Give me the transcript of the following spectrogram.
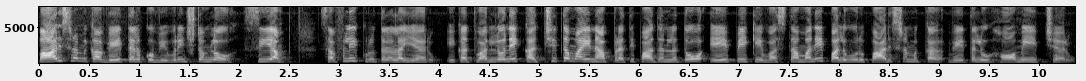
పారిశ్రామికవేత్తలకు వివరించడంలో సీఎం సఫలీకృతులయ్యారు. ఇక త్వరలోనే ఖచ్చితమైన ప్రతిపాదనలతో ఏపీకి వస్తామని పలువురు పారిశ్రామికవేత్తలు హామీ ఇచ్చారు.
